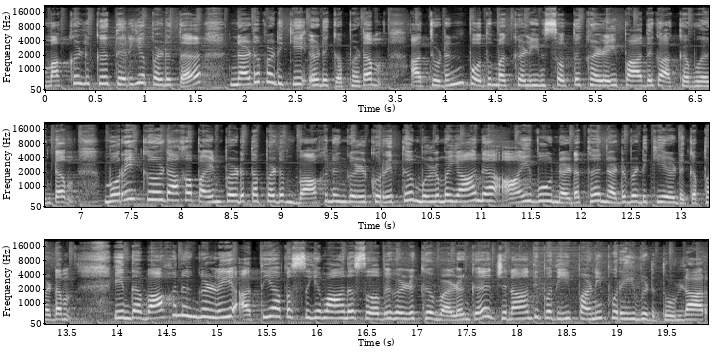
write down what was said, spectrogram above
மக்களுக்கு தெரியப்படுத்த நடவடிக்கை எடுக்கப்படும் அத்துடன் பொதுமக்களின் சொத்துக்களை பாதுகாக்க வேண்டும் முறைகேடாக பயன்படுத்தப்படும் வாகனங்கள் குறித்து முழுமையான ஆய்வு நடத்த நடவடிக்கை எடுக்கப்படும் இந்த வாகனங்களை அவசியமான சேவைகளுக்கு வழங்க ஜனாதிபதி பணிப்புரை விடுத்துள்ளார்.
